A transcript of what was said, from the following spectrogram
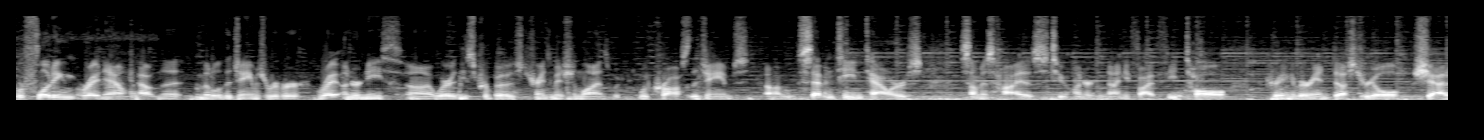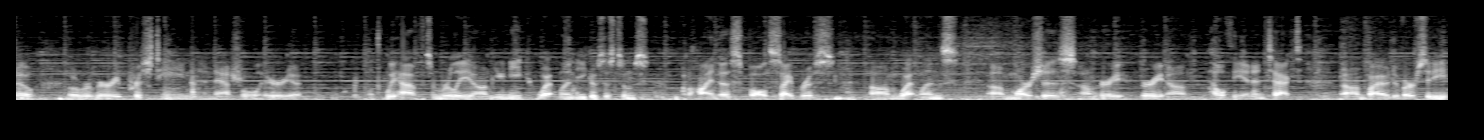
We're floating right now out in the middle of the James River, right underneath uh, where these proposed transmission lines would, would cross the James. Um, 17 towers, some as high as 295 feet tall, creating a very industrial shadow over a very pristine and natural area. We have some really um, unique wetland ecosystems behind us, bald cypress um, wetlands, um, marshes, um, very, very um, healthy and intact um, biodiversity.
